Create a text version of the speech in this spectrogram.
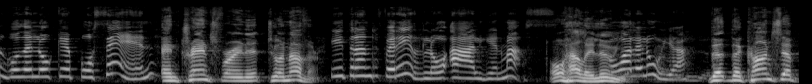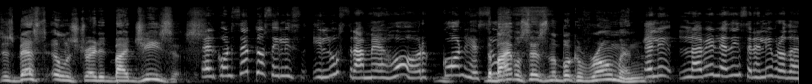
algo de lo que poseen and transferring it to another. y transferirlo a alguien más. Oh, hallelujah. Oh, aleluya. The, the concept is best illustrated by Jesus. El concepto se ilustra mejor con Jesús. The Bible says in the book of Romans, El- la Biblia dice en el libro de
